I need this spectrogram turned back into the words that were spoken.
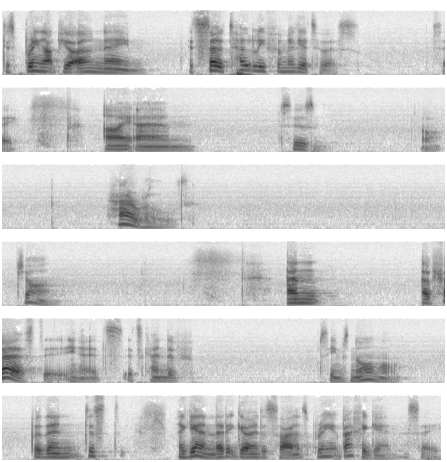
Just bring up your own name. It's so totally familiar to us. Say, I am Susan. Or Harold. John. And at first, you know, it's it's kind of seems normal, but then just again let it go into silence. Bring it back again. Say,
